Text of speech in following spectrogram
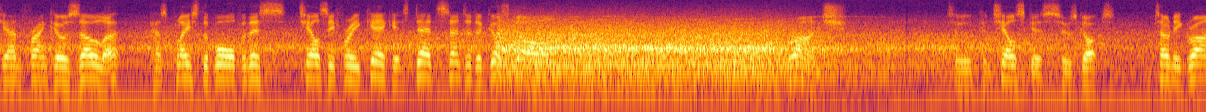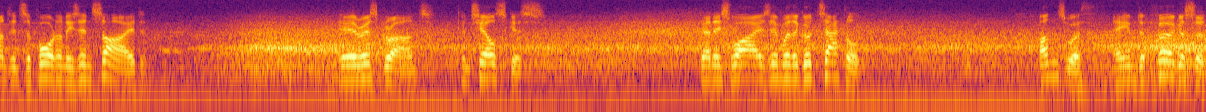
Gianfranco Zola has placed the ball for this Chelsea free kick. It's dead centre to Gus goal. Branch to Kanchelskis, who's got Tony Grant in support on his inside. Here is Grant, Kanchelskis Dennis Wise in with a good tackle. Unsworth aimed at Ferguson,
